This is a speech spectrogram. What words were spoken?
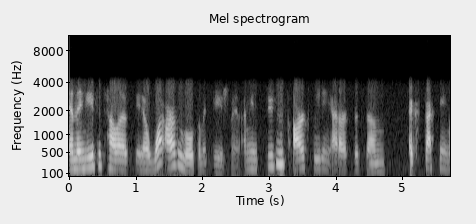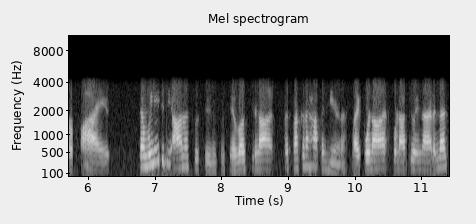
and they need to tell us, you know, what are the rules of engagement. I mean, students are tweeting at our system expecting replies. Then we need to be honest with students and say, look, you're not. That's not going to happen here. Like we're not. We're not doing that. And that's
